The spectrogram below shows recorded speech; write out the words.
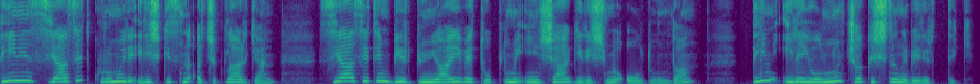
dinin siyaset kurumuyla ilişkisini açıklarken siyasetin bir dünyayı ve toplumu inşa girişimi olduğundan din ile yolunun çakıştığını belirttik.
